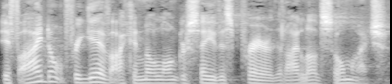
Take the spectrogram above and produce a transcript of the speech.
If I don't forgive, I can no longer say this prayer that I love so much.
